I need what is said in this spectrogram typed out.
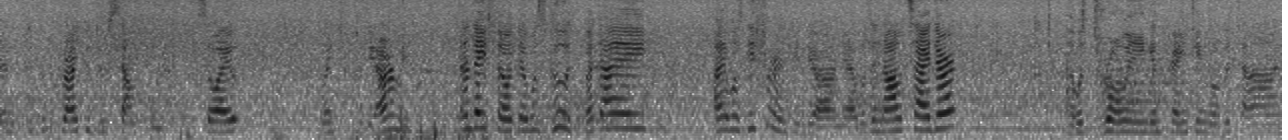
and to try to do something. So I went to the army. And they thought that was good. But I, I was different in the army. I was an outsider. I was drawing and painting all the time.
